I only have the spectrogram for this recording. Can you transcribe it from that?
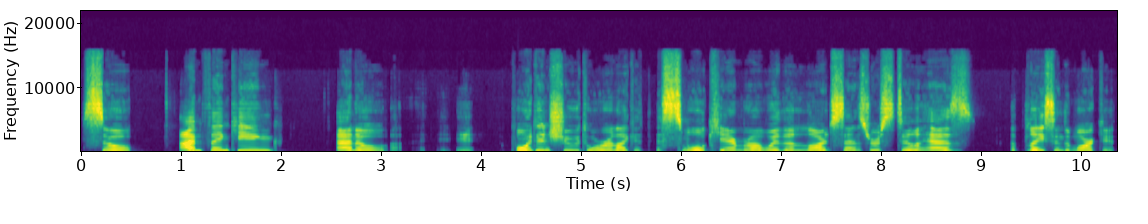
So I'm thinking, I know, uh, point and shoot or like a, a small camera with a large sensor still has a place in the market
